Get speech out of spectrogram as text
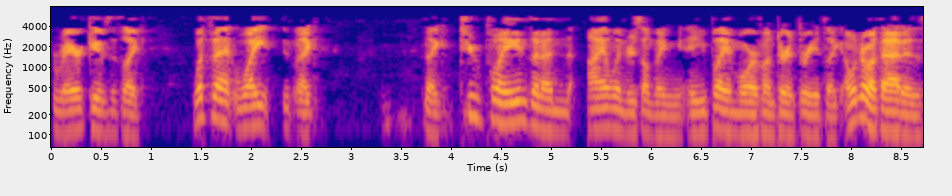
rare cubes, it's like, what's that white, like, like two planes and an island or something, and you play a morph on turn three. It's like, I wonder what that is.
